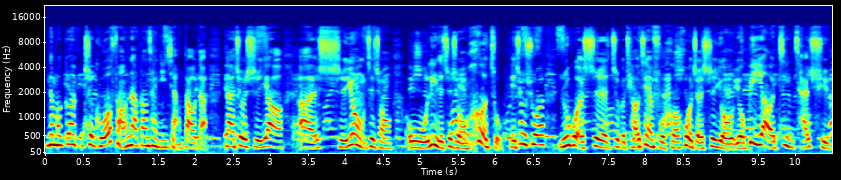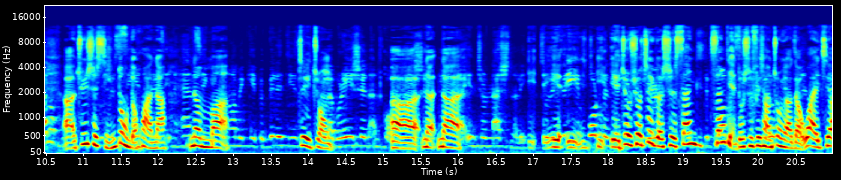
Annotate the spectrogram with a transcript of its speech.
那么跟这国防呢，刚才你讲到的，那就是要呃使用这种武力的这种贺阻，也就是说，如果是这个条件符合，或者是有有必要进采取呃军事行动的话呢，那么这种呃那那也也也也也就是说，这个是三三点都是非常重要的外交。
